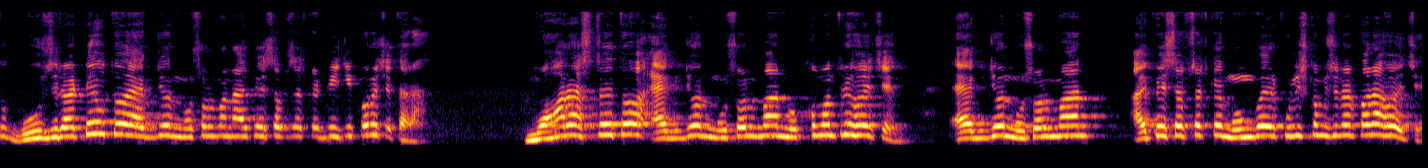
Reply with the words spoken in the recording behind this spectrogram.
তো গুজরাটেও তো একজন মুসলমান আইপিএস অফিসারকে ডিজি করেছে তারা। মহারাষ্ট্রে তো একজন মুসলমান মুখ্যমন্ত্রী হয়েছেন। একজন মুসলমান আইপিএস অফিসারকে মুম্বাইয়ের পুলিশ কমিশনার করা হয়েছে।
